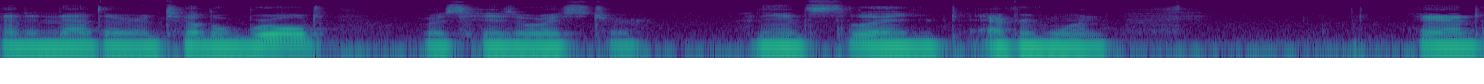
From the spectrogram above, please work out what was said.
and another until the world was his oyster and he enslaved everyone. And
